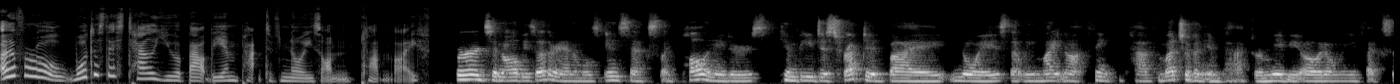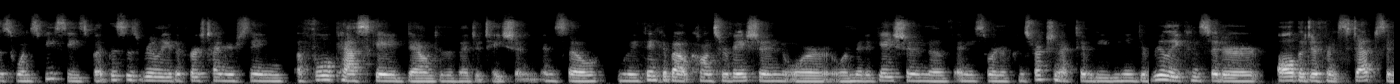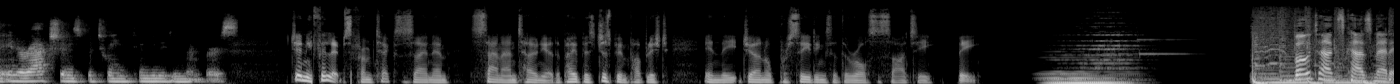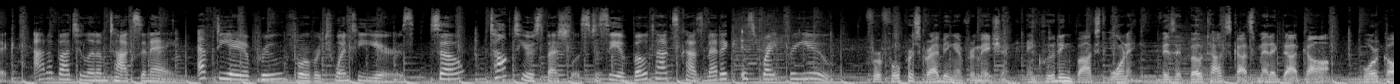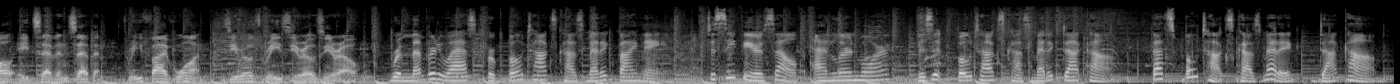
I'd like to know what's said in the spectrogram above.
Overall, what does this tell you about the impact of noise on plant life? Birds and all these other animals, insects like pollinators, can be disrupted by noise that we might not think have much of an impact, or maybe, oh, it only affects this one species. But this is really the first time you're seeing a full cascade down to the vegetation. And so when we think about conservation or, or mitigation of any sort of construction activity, we need to really consider all the different steps and interactions between community members. Jenny Phillips from Texas A&M San Antonio. The paper's just been published in the journal Proceedings of the Royal Society B. Botox Cosmetic, onabotulinumtoxinA, FDA approved for over 20 years. So, talk to your specialist to see if Botox Cosmetic is right for you. For full prescribing information, including boxed warning, visit BotoxCosmetic.com or call 877-351-0300. Remember to ask for Botox Cosmetic by name. To see for yourself and learn more, visit BotoxCosmetic.com. That's BotoxCosmetic.com.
